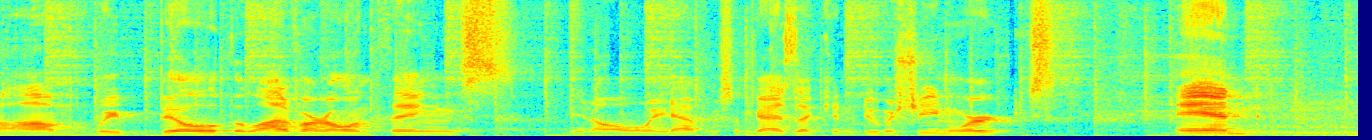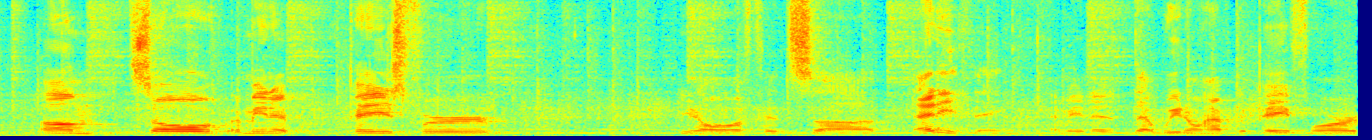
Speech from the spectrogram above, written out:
Um, we build a lot of our own things. You know, we have some guys that can do machine works, and um, so I mean, it pays for you know if it's uh, anything. I mean, it, that we don't have to pay for.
